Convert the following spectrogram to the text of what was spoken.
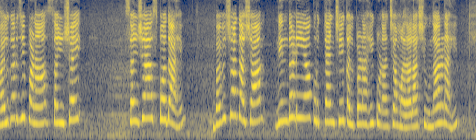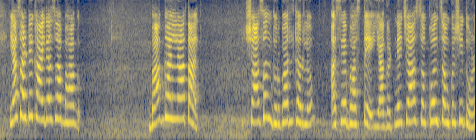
हलगर्जीपणा संशय संशयास्पद आहे. भविष्यात अशा निंदनीय कृत्यांची कल्पनाही कुणाच्या मनाला शिवणार नाही. यासाठी कायद्याचा भाग भाग घालण्यात आला. शासन दुर्बल ठरलं असे भासते या घटनेच्या सखोल चौकशीतून.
